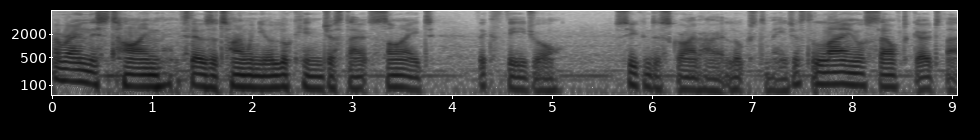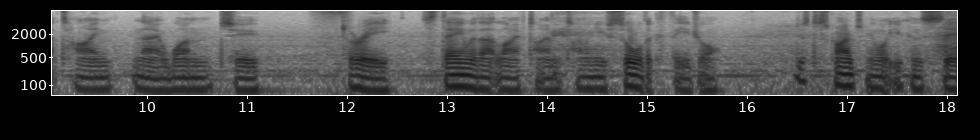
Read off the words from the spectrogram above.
Around this time, if there was a time when you were looking just outside the cathedral, so you can describe how it looks to me. Just allow yourself to go to that time now. One, two, three. Staying with that lifetime, time when you saw the cathedral. Just describe to me what you can see.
